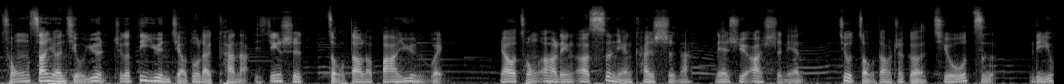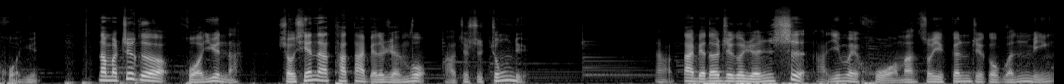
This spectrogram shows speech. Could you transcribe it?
从三元九运这个地运角度来看呢，已经是走到了八运位。然后从二零二四年开始呢，连续二十年就走到这个九子离火运。那么这个火运呢，首先呢，它代表的人物啊就是中女啊，代表的这个人事啊，因为火嘛，所以跟这个文明、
